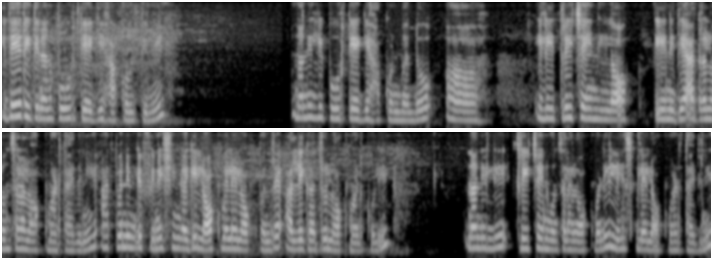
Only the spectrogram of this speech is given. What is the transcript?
ಇದೇ ರೀತಿ ನಾನು ಪೂರ್ತಿಯಾಗಿ ಹಾಕ್ಕೊಳ್ತೀನಿ ನಾನಿಲ್ಲಿ ಪೂರ್ತಿಯಾಗಿ ಹಾಕ್ಕೊಂಡು ಬಂದು ಇಲ್ಲಿ ತ್ರೀ ಚೈನ್ ಲಾಕ್ ಏನಿದೆ ಅದರಲ್ಲಿ ಒಂದು ಸಲ ಲಾಕ್ ಮಾಡ್ತಾ ಇದ್ದೀನಿ. ಅಥವಾ ನಿಮಗೆ ಫಿನಿಷಿಂಗಾಗಿ ಲಾಕ್ ಮೇಲೆ ಲಾಕ್ ಬಂದರೆ ಅಲ್ಲಿಗಾದರೂ ಲಾಕ್ ಮಾಡ್ಕೊಳ್ಳಿ. ನಾನಿಲ್ಲಿ ತ್ರೀ ಚೈನ್ ಒಂದು ಸಲ ಲಾಕ್ ಮಾಡಿ ಲೇಸ್ ಮೇಲೆ ಲಾಕ್ ಮಾಡ್ತಾ ಇದ್ದೀನಿ.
